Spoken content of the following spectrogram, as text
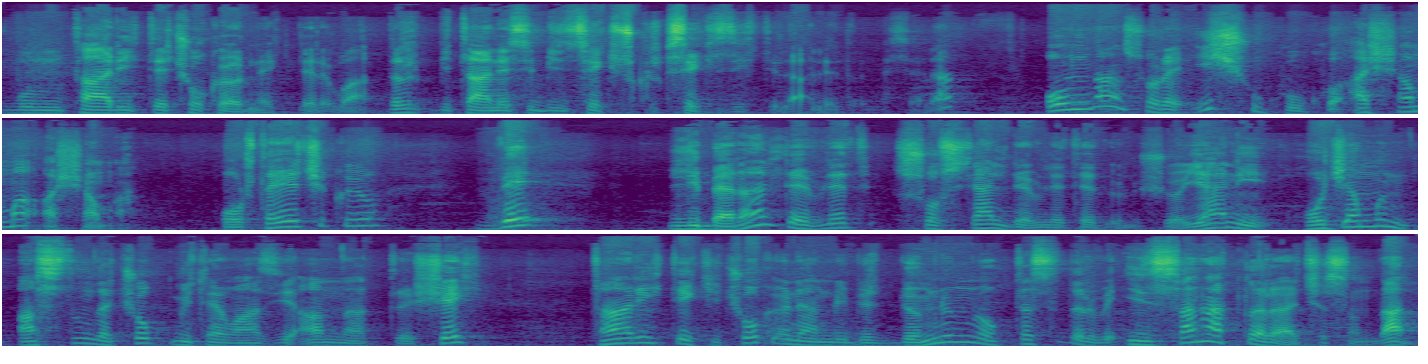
Bunun tarihte çok örnekleri vardır. Bir tanesi 1848 ihtilalidir mesela. Ondan sonra iş hukuku aşama aşama ortaya çıkıyor ve liberal devlet sosyal devlete dönüşüyor. Yani hocamın aslında çok mütevazi anlattığı şey tarihteki çok önemli bir dönüm noktasıdır ve insan hakları açısından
